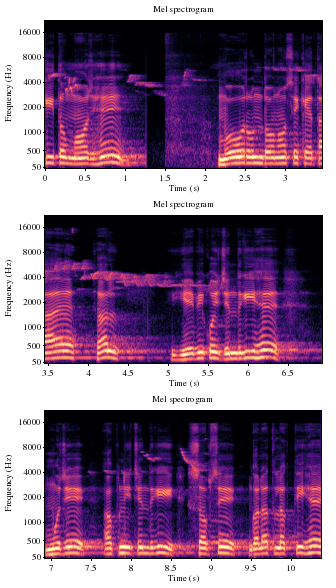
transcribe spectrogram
की तो मौज हैं। मोर उन दोनों से कहता है, चल, ये भी कोई ज़िंदगी है। मुझे अपनी ज़िंदगी सबसे गलत लगती है।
